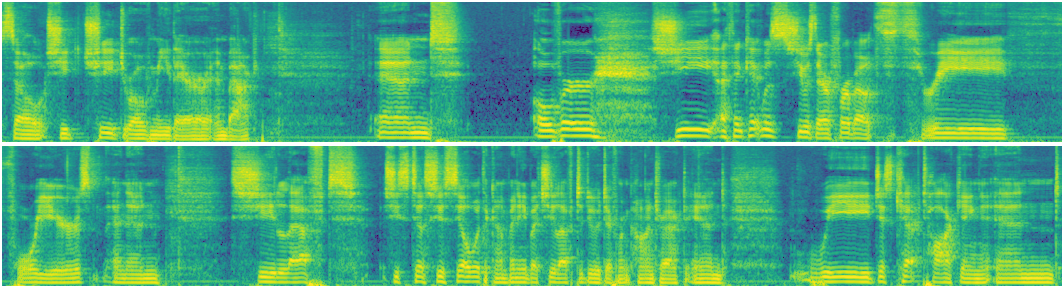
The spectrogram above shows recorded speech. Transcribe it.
So she she drove me there and back, and over she I think it was she was there for about three four years, and then she left. She's still she's still with the company, but she left to do a different contract, and we just kept talking and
